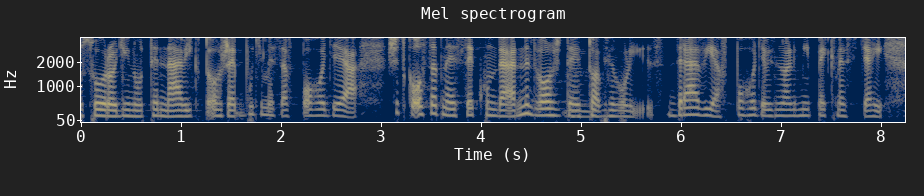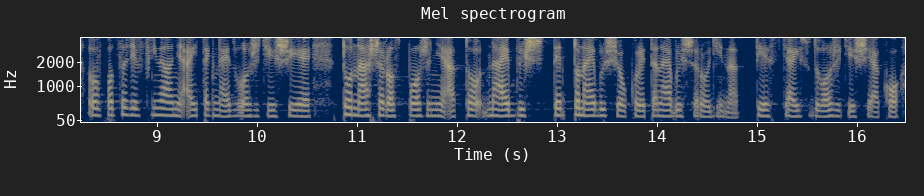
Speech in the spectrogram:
tú svoju rodinu, ten návyk toho, že budeme sa v pohode a všetko ostatné je sekundárne. Dôležité mm. je to, aby sme boli zdraví a v pohode, aby sme mali my pekné vzťahy. Lebo v podstate finálne aj tak najdôležitejšie je to naše rozpoloženie a to, najbliž, to najbližšie okolie, tá najbližšia rodina. Tie vzťahy sú dôležitejšie ako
